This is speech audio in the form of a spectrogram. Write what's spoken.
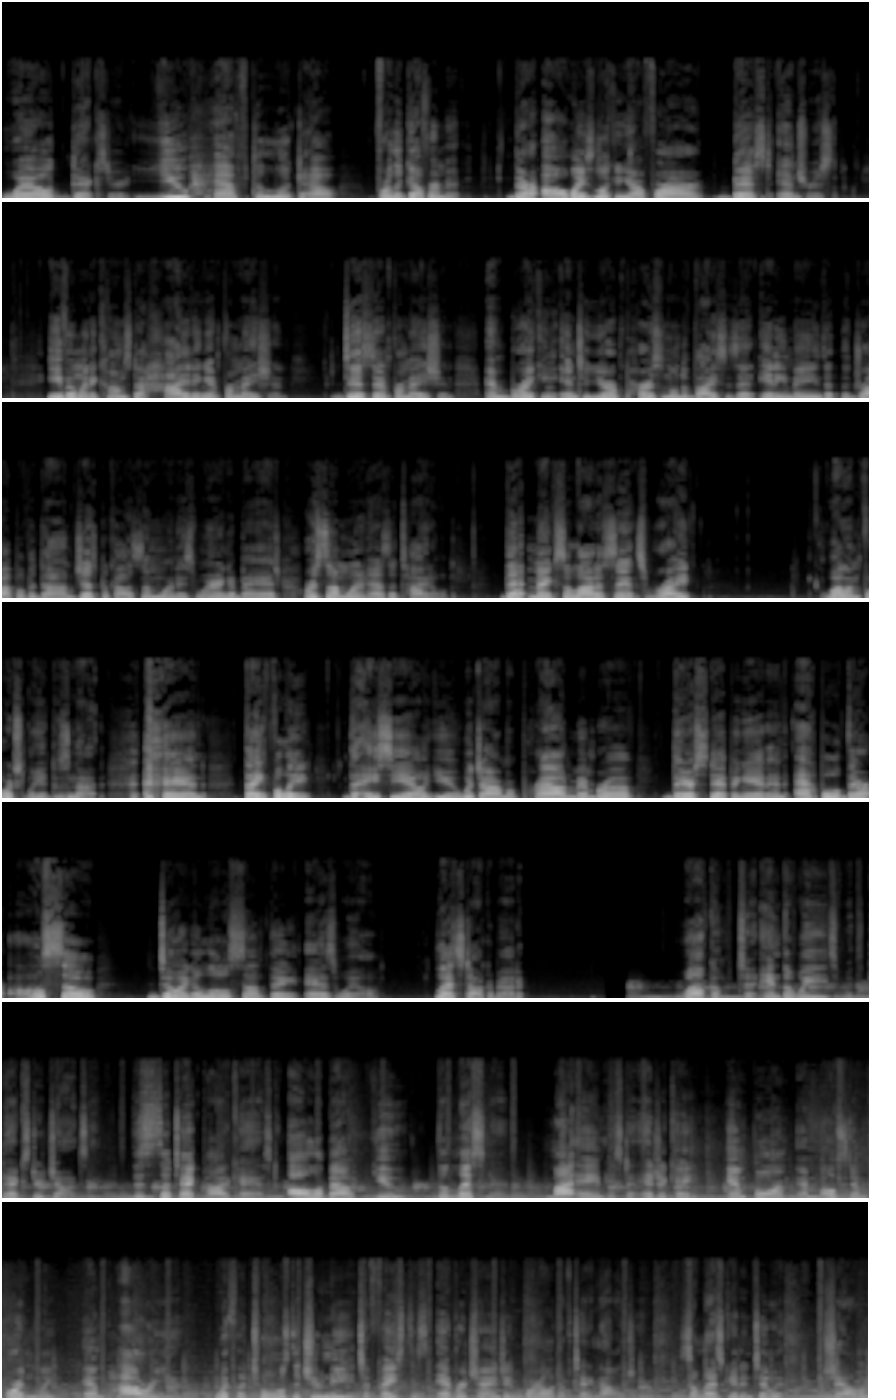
Well, Dexter, you have to look out for the government. They're always looking out for our best interest. Even when it comes to hiding information, disinformation, and breaking into your personal devices at any means at the drop of a dime just because someone is wearing a badge or someone has a title. That makes a lot of sense, right? Well, unfortunately, it does not. And thankfully, the ACLU, which I'm a proud member of, they're stepping in, and Apple, they're also doing a little something as well. Let's talk about it. Welcome to In the Weeds with Dexter Johnson. This is a tech podcast all about you, the listener. My aim is to educate, inform, and most importantly, empower you with the tools that you need to face this ever changing world of technology. So let's get into it, shall we?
